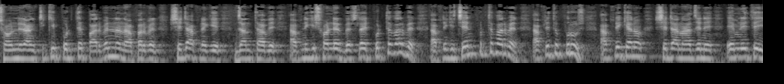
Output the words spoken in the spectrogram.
স্বর্ণের আংটি কি পড়তে পারবেন না না পারবেন, সেটা আপনাকে জানতে হবে। আপনি কি স্বর্ণের ব্রেসলাইট পড়তে পারবেন? আপনি কি চেন পড়তে পারবেন? আপনি তো পুরুষ, আপনি কেন সেটা না জেনে এমনিতেই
